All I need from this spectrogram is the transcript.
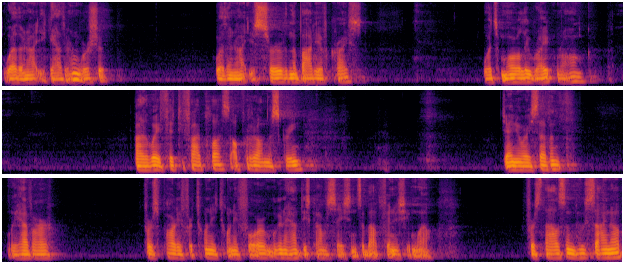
Whether or not you gather and worship? Whether or not you serve in the body of Christ? What's morally right and wrong? By the way, 55 plus, I'll put it on the screen. January 7th, we have our first party for 2024, and we're going to have these conversations about finishing well. First thousand who sign up,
